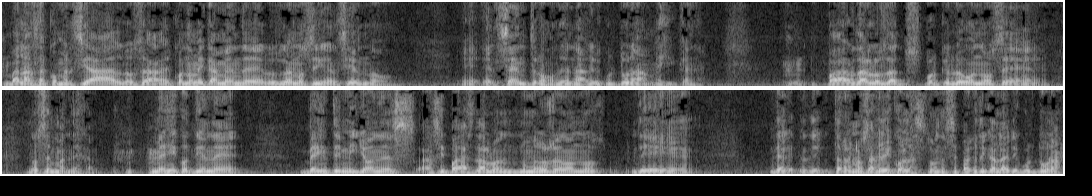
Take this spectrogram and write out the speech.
balanza comercial o sea económicamente los granos siguen siendo eh, el centro de la agricultura mexicana. Para dar los datos, porque luego no se, no se manejan. México tiene 20 millones, así para darlo en números redondos, de, de, terrenos agrícolas donde se practica la agricultura,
